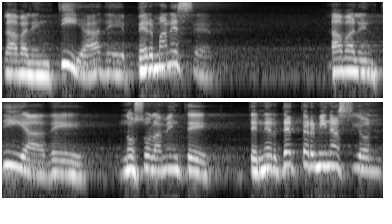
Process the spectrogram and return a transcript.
La valentía de permanecer. La valentía de no solamente tener determinación,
